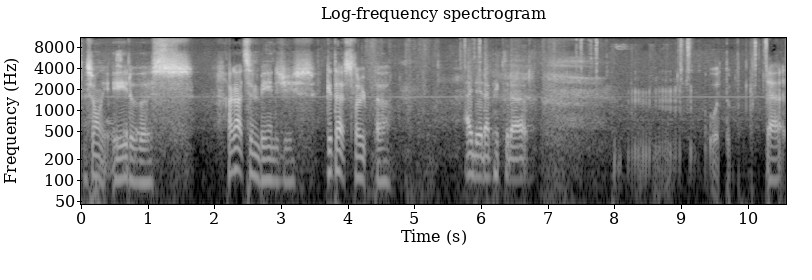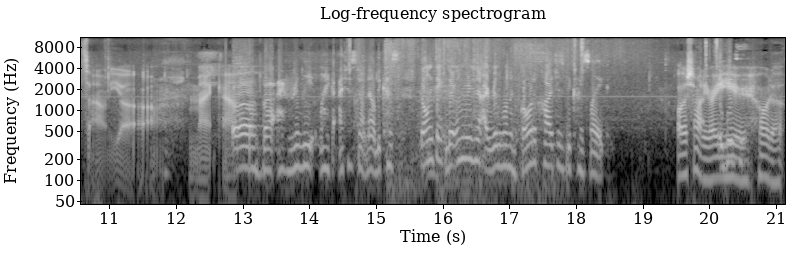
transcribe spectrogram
There's only eight of us. I got some bandages. Get that slurp though. I did. I picked it up. What the that sound, y'all? My god. Oh, but I really like. I just don't know because the only thing, the only reason I really want to go to college is because like, oh, there's somebody right here. Hold up.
